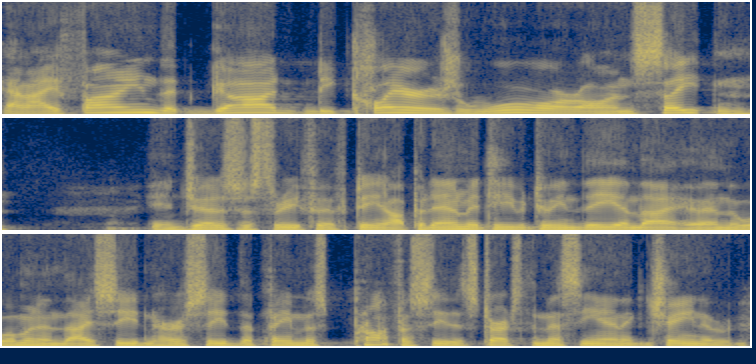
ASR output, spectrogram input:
and I find that God declares war on Satan in Genesis 3:15, I'll put enmity between thee and thy and the woman and thy seed and her seed, the famous prophecy that starts the messianic chain of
